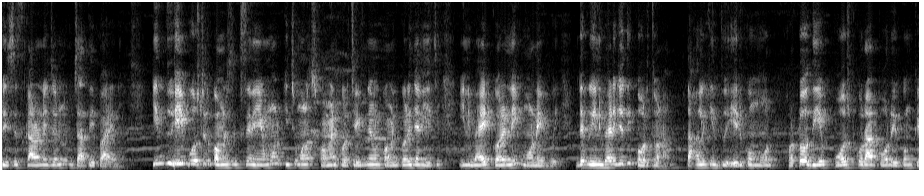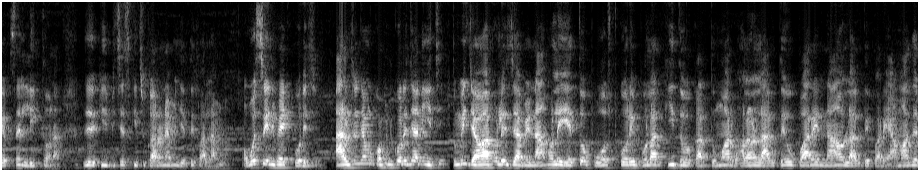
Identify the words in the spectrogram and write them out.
বিশেষ কারণের জন্য যেতে পারেনি। কিন্তু এই পোস্টের কমেন্ট সেকশনে এমন কিছু মানুষ কমেন্ট করছে, একদিন যেমন কমেন্ট করে জানিয়েছে ইনভাইট করেনি মনে হয়। দেখো ইনভাইট যদি করতো না তাহলে কিন্তু এরকম ওর ফটো দিয়ে পোস্ট করার পর এরকম ক্যাপশন লিখতো না, যে কি বিশেষ কিছু কারণে আমি যেতে পারলাম না। অবশ্যই ইনভাইট করেছি। আরেকজন যেমন কমেন্ট করে জানিয়েছে, তুমি যাওয়ার হলে যাবে, না হলে এত পোস্ট করে বলার কি দরকার? তোমার ভালো লাগতেও পারে, নাও লাগতে পারে। আমাদের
